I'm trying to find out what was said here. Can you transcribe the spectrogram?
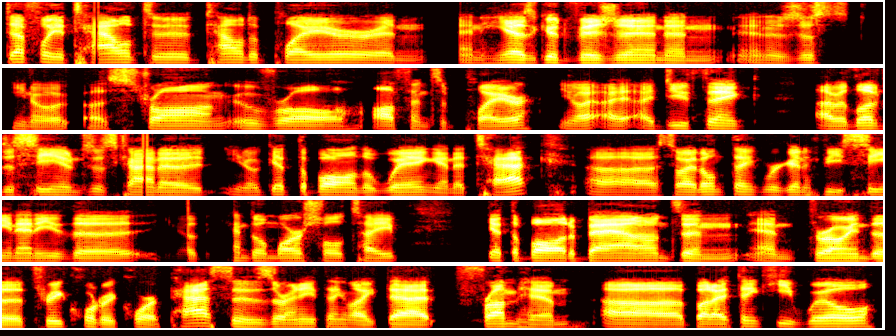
definitely a talented, talented player, and and he has good vision, and and is just you know a, strong overall offensive player. You know, I, I do think I would love to see him just kind of you know get the ball on the wing and attack. Uh, so I don't think we're going to be seeing any of the you know the Kendall Marshall type get the ball out of bounds and and throwing the three quarter court passes or anything like that from him. Uh, but I think he will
